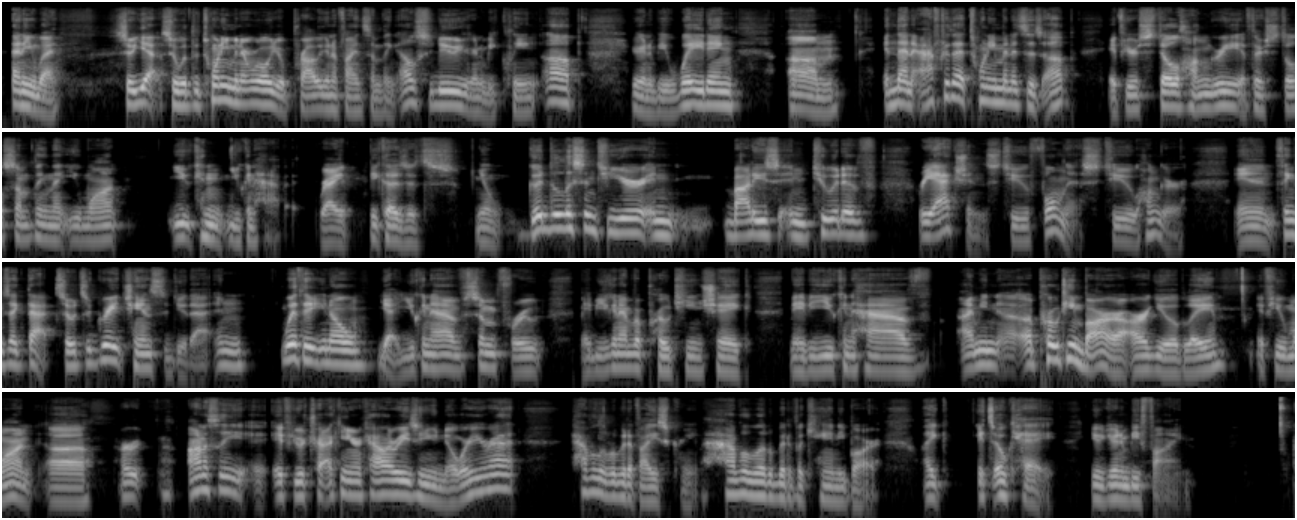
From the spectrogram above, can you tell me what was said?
Anyway, so yeah, so with the 20 minute rule, you're probably going to find something else to do. You're going to be cleaning up, you're going to be waiting. Um, and then after that 20 minutes is up, if you're still hungry, if there's still something that you want, you can you can have it right because it's you know good to listen to your in, body's intuitive reactions to fullness to hunger and things like that so it's a great chance to do that and with it you know yeah you can have some fruit maybe you can have a protein shake maybe you can have i mean a protein bar arguably if you want uh or honestly if you're tracking your calories and you know where you're at have a little bit of ice cream have a little bit of a candy bar like it's okay you're going to be fine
